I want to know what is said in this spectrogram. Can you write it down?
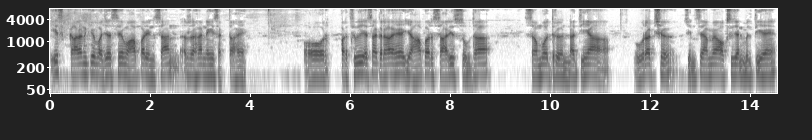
इस कारण की वजह से वहाँ पर इंसान रह नहीं सकता है। और पृथ्वी ऐसा ग्रह है, यहाँ पर सारी सुविधा, समुद्र, नदियाँ, वृक्ष, जिनसे हमें ऑक्सीजन मिलती है।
